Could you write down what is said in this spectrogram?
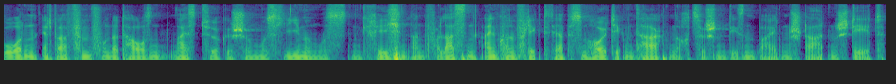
wurden. Etwa 500.000 meist türkische Muslime mussten Griechenland verlassen, ein Konflikt, der bis zum heutigen Tag noch zwischen diesen beiden Staaten steht.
